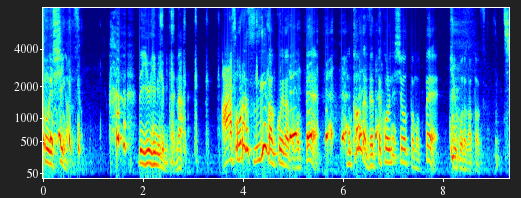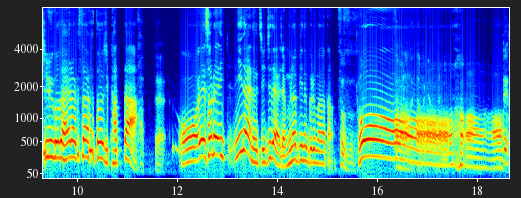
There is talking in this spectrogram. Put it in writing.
そういうシーンがあるんですよ。で夕日見るみたいなあーそれすげえかっこいいなと思ってもう買うなら絶対これにしようと思って中古で買ったんですよ。中古でハイラックスサーフ当時買った買おおでそれ2台のうち1台はじゃあ村ピーの車だったの？そうそうそう。おおで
